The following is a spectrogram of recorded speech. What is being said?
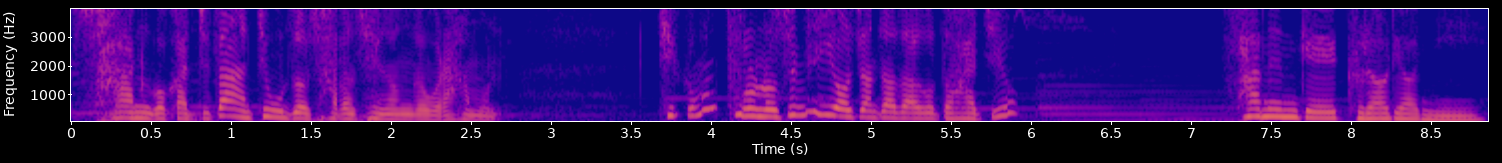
사는 것 같지도 않지 우리들 사는 생각을 하면 지금은 들어놓으면 여잔자다고도 하지요. 사는 게 그러려니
